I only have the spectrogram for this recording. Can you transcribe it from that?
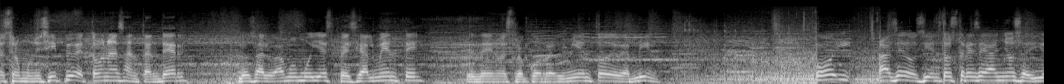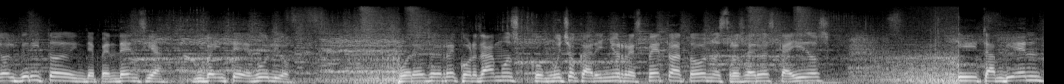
Nuestro municipio de Tona, Santander, los saludamos muy especialmente desde nuestro corregimiento de Berlín. Hoy, hace 213 años, se dio el grito de independencia, un 20 de julio. Por eso recordamos con mucho cariño y respeto a todos nuestros héroes caídos y también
